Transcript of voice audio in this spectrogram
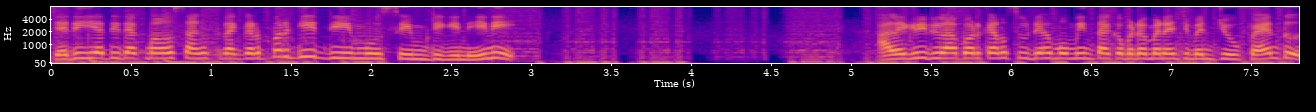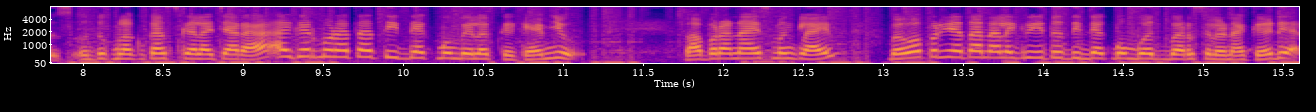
Jadi ia tidak mau sang striker pergi di musim dingin ini. Allegri dilaporkan sudah meminta kepada manajemen Juventus untuk melakukan segala cara agar Morata tidak membelot ke Camp Nou. Laporan AS mengklaim bahwa pernyataan Allegri itu tidak membuat Barcelona keder.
